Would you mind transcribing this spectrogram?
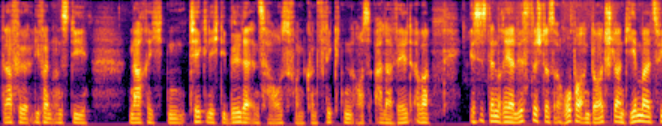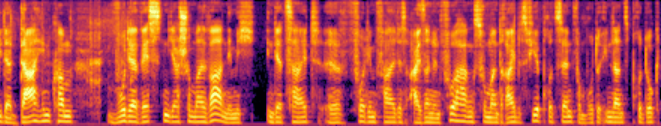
Dafür liefern uns die Nachrichten täglich die Bilder ins Haus von Konflikten aus aller Welt. Aber ist es denn realistisch, dass Europa und Deutschland jemals wieder dahin kommen, wo der Westen ja schon mal war, nämlich in der Zeit äh, vor dem Fall des Eisernen Vorhangs, wo man drei bis vier Prozent vom Bruttoinlandsprodukt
